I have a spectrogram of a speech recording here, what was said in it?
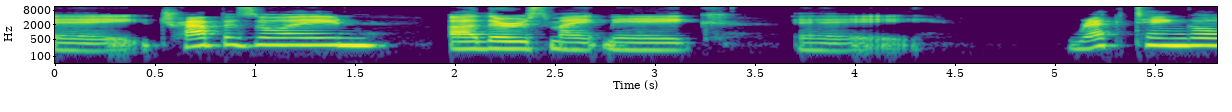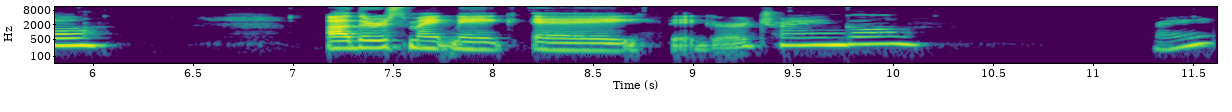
a trapezoid, Others might make a rectangle. Others might make a bigger triangle, right?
